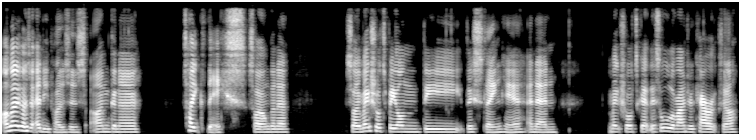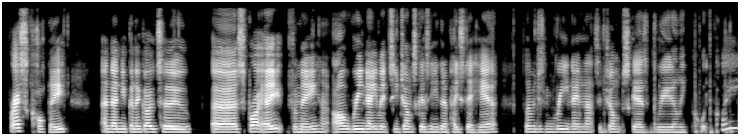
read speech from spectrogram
I'm going to go to Eddie poses. I'm going to take this, so I'm going to so make sure to be on the this thing here, and then make sure to get this all around your character. Press copy, and then you're going to go to uh, Sprite 8 for me. I'll rename it to Jump Scares, and you're going to paste it here. So let me just rename that to Jump Scares really quickly.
